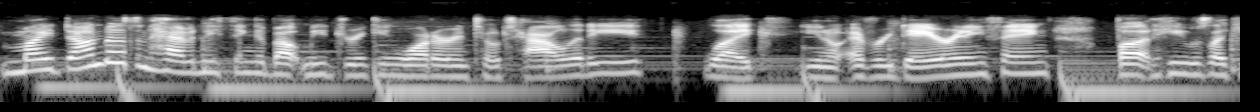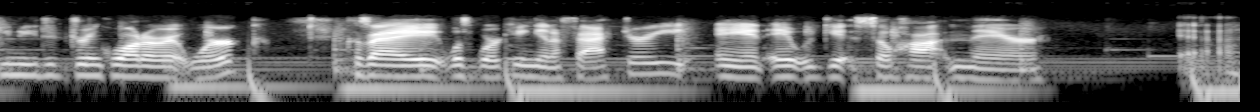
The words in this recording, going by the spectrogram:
my Dom doesn't have anything about me drinking water in totality, like, you know, every day or anything, but he was like, you need to drink water at work because I was working in a factory and it would get so hot in there. Yeah.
